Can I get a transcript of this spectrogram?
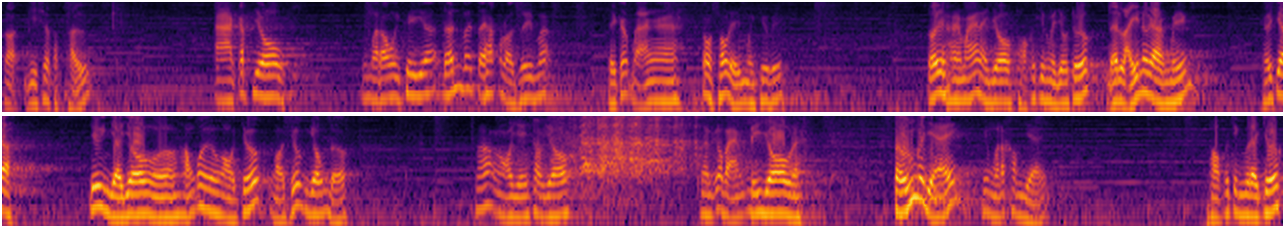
Rồi Duy sẽ tập thử. À cấp vô. Nhưng mà đôi khi á, đến với THL Gym á thì các bạn à, có một số điểm mình chưa biết. Đối với hai máy này vô thọt cái chân này vô trước để lẫy nó ra một miếng. Hiểu chưa? Chứ giờ vô ờ, không có ngồi trước ngồi trước vô không được. Nó ngồi vậy sao vô? Nên các bạn đi vô nè. Tưởng nó dễ nhưng mà nó không dễ. Thọt cái chân vô đây trước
